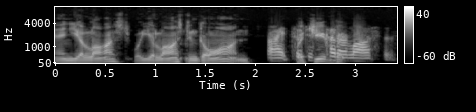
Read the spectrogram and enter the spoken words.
and you lost. Well, you lost and go on. Right. So But just you- cut but- our losses.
